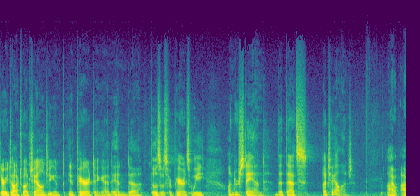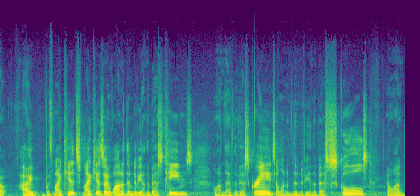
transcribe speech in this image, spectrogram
Gary talked about challenging in, in parenting, and, and uh, those of us who are parents, we understand that that's a challenge. I, I, I, with my kids, my kids, I wanted them to be on the best teams. I wanted them to have the best grades. I wanted them to be in the best schools. I wanted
